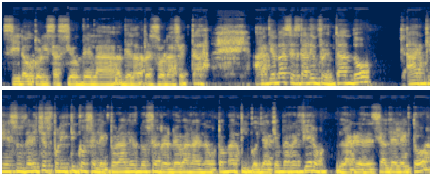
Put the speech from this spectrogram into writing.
sin autorización de la, de la persona afectada. ¿A qué más se están enfrentando? A que sus derechos políticos electorales no se renuevan en automático. ¿Ya qué me refiero? La credencial de elector.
